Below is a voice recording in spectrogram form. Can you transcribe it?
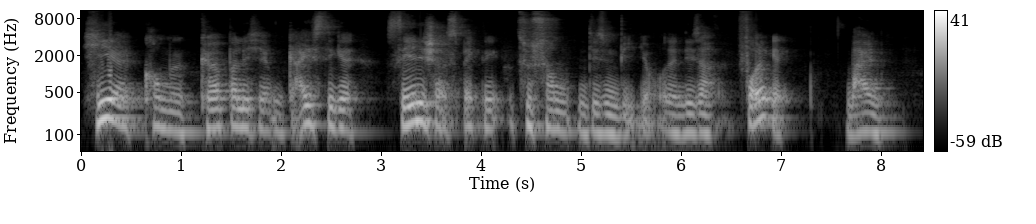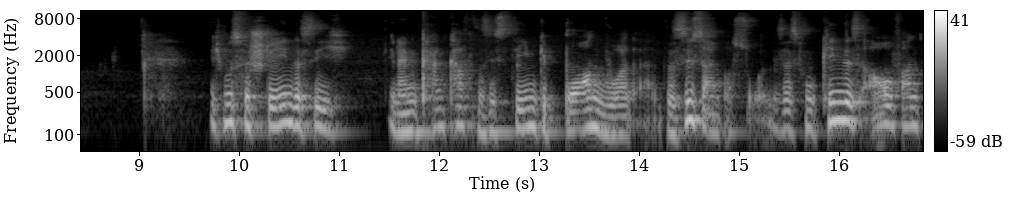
hier kommen körperliche und geistige, seelische Aspekte zusammen in diesem Video oder in dieser Folge. Weil ich muss verstehen, dass ich in einem krankhaften System geboren wurde. Das ist einfach so. Das heißt, von Kindesauf an,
